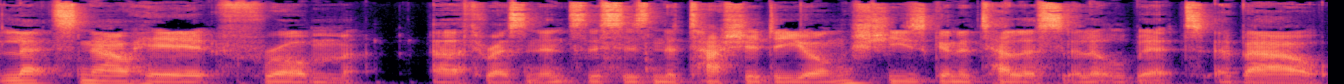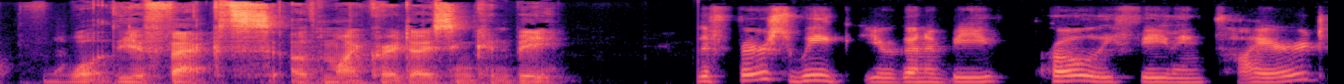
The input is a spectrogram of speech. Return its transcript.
let's now hear from Earth Resonance. This is Natasha de Jong. She's going to tell us a little bit about what the effects of microdosing can be. The first week, you're going to be probably feeling tired,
